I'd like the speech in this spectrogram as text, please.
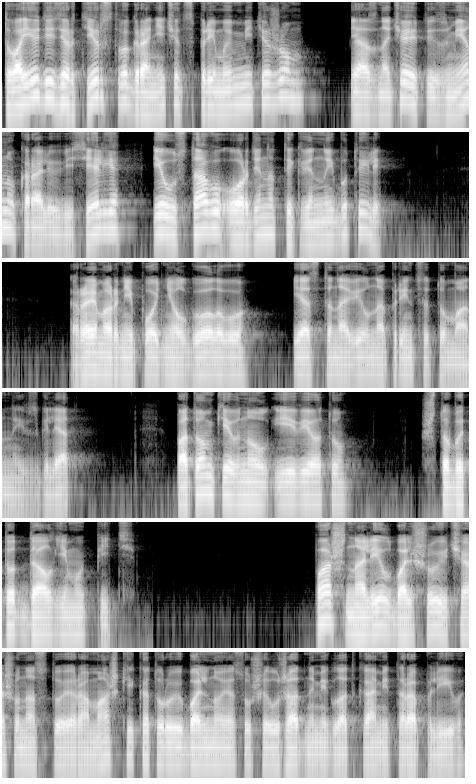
Твое дезертирство граничит с прямым мятежом и означает измену королю веселья и уставу ордена тыквенной бутыли. Ремор не поднял голову и остановил на принце туманный взгляд. Потом кивнул Ивиоту, чтобы тот дал ему пить. Паш налил большую чашу настоя ромашки, которую больной осушил жадными глотками торопливо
